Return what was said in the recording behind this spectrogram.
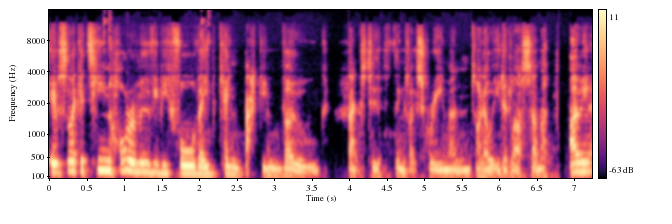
It was like a teen horror movie before they came back in vogue, thanks to things like Scream and I Know What You Did Last Summer. I mean,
